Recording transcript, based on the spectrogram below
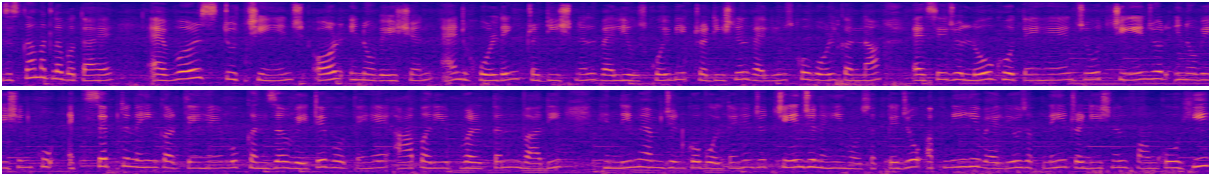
जिसका मतलब होता है एवर्स टू चेंज और innovation and holding traditional values. कोई भी एक ट्रेडिशनल वैल्यूज़ को होल्ड करना ऐसे जो लोग होते हैं जो चेंज और इनोवेशन को एक्सेप्ट नहीं करते हैं, वो कंजर्वेटिव होते हैं, अपरिवर्तनवादी हिंदी में हम जिनको बोलते हैं, जो चेंज नहीं हो सकते, जो अपनी ही वैल्यूज़, अपने ही ट्रेडिशनल फॉर्म को ही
